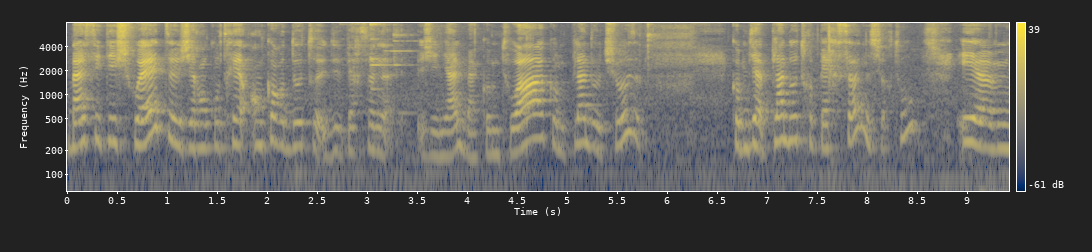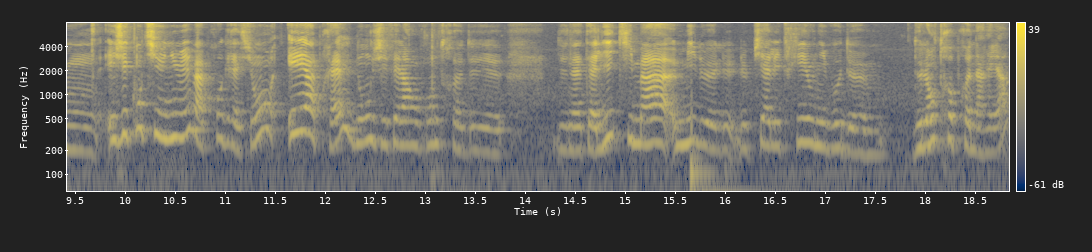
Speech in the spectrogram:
bah, c'était chouette. J'ai rencontré encore d'autres personnes géniales, bah, comme toi, comme plein d'autres choses, comme bien plein d'autres personnes surtout. Et, j'ai continué ma progression. Et après, donc, j'ai fait la rencontre de, Nathalie qui m'a mis le, le, pied à l'étrier au niveau de, de l'entrepreneuriat.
